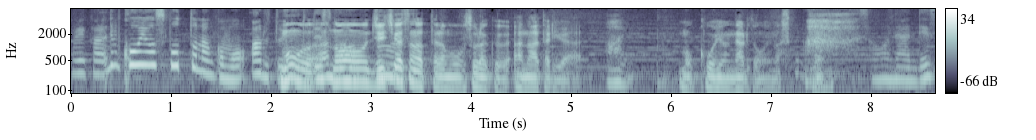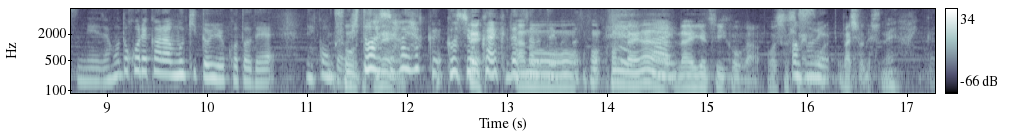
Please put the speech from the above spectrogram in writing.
これから。でも紅葉スポットなんかもあるということですか？もうあの11月になったらもうおそらくあの辺りは、はい、もう紅葉になると思いますけどね、そうなんですね。じゃ本当これから向きということで、ね、今回は一足早くご紹介くださるということで、本来なら来月以降がおすすめの場所ですね。はい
